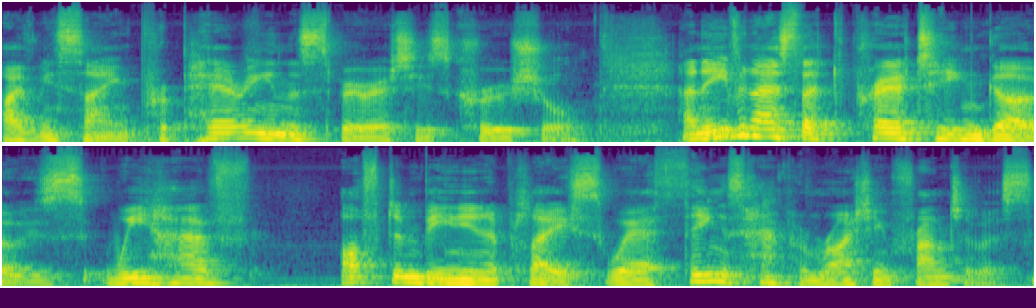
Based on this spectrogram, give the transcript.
I've been saying. Preparing in the Spirit is crucial. And even as that prayer team goes, we have often been in a place where things happen right in front of us.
